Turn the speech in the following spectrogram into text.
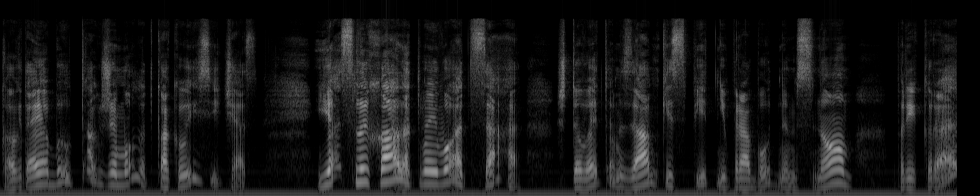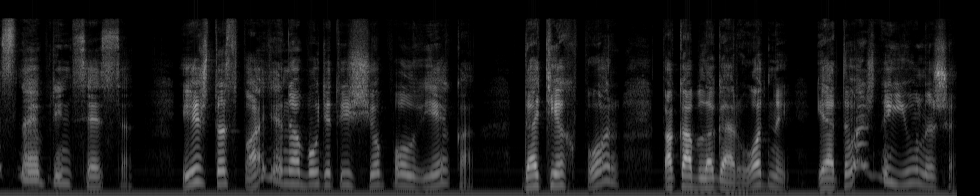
когда я был так же молод, как вы сейчас, я слыхал от моего отца, что в этом замке спит непробудным сном прекрасная принцесса, и что спать она будет еще полвека, до тех пор, пока благородный и отважный юноша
